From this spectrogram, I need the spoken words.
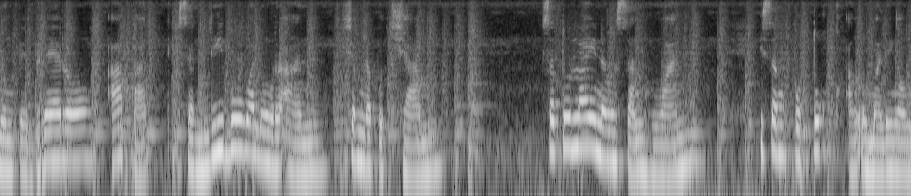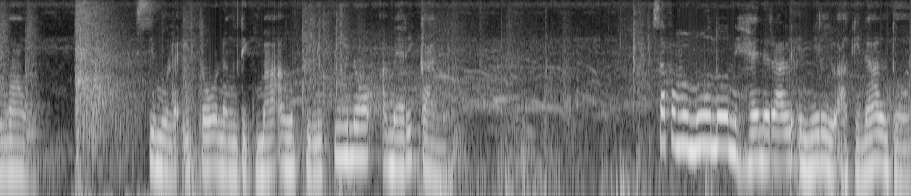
Noong Pebrero 4, 1879, sa tulay ng San Juan, isang putok ang umalingaw-ngaw. Simula ito ng digmaang Pilipino-Amerikano. Sa pamumuno ni General Emilio Aguinaldo,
